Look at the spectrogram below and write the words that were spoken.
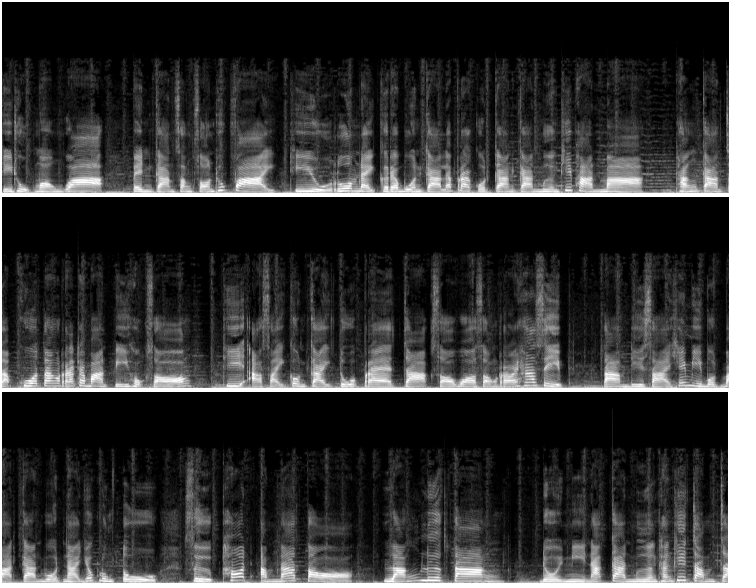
ที่ถูกมองว่า เป็นการสั่งสอนทุกฝ่ายที่อยู่ร่วมในกระบวนการและปรากฏการการเมืองที่ผ่านมา ทั้งการจับขั้วตั้งรัฐบาลปี 62 ที่อาศัยกลไกตัวแปรจาก สว 250 ตามดีไซน์ให้มีบทบาทการโหวตนายกลุงตู่สืบทอดอำนาจต่อ หลังเลือกตั้ง โดยมีนักการเมืองทั้งที่จำใจ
